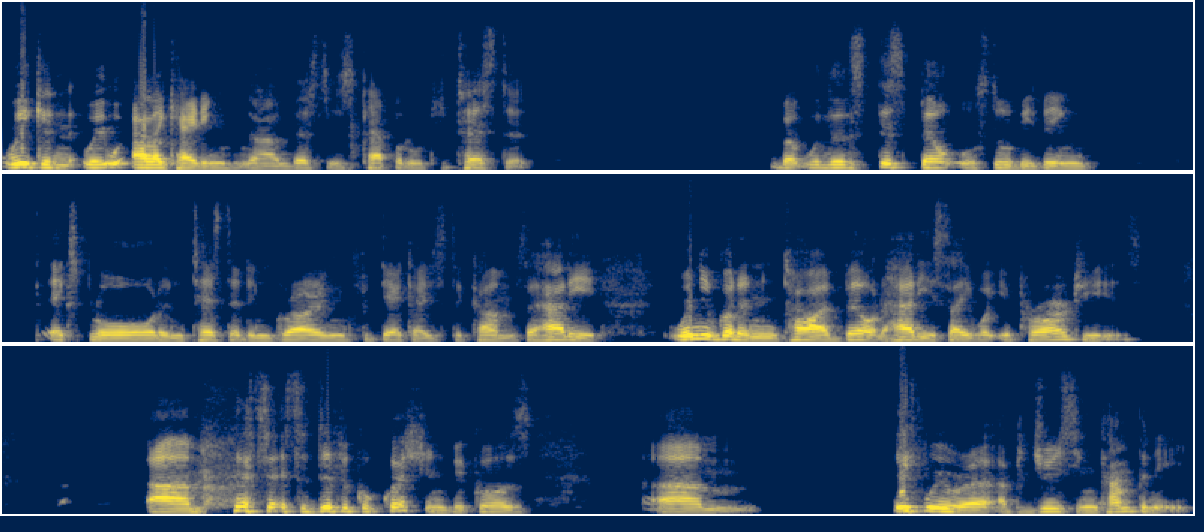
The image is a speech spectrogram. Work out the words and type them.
we can we're allocating uh, investors capital to test it but with this, this belt will still be being explored and tested and growing for decades to come. So how do you, when you've got an entire belt, how do you say what your priority is? Um, it's, a, it's, a, difficult question because um, if we were a, a, producing company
